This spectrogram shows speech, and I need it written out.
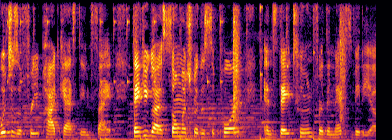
which is a free podcasting site. Thank you guys so much for the support, and stay tuned for the next video.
